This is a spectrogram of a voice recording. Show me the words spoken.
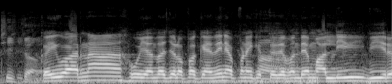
ਠੀਕ ਆ। ਕਈ ਵਾਰ ਨਾ ਹੋ ਜਾਂਦਾ ਚਲੋ ਆਪਾਂ ਕਹਿੰਦੇ ਨੇ ਆਪਣੇ ਕਿੱਤੇ ਦੇ ਬੰਦੇ ਮਾਲੀ ਵੀਰ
